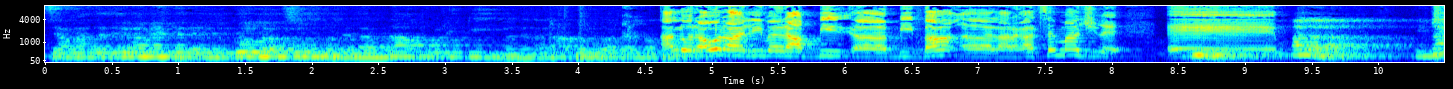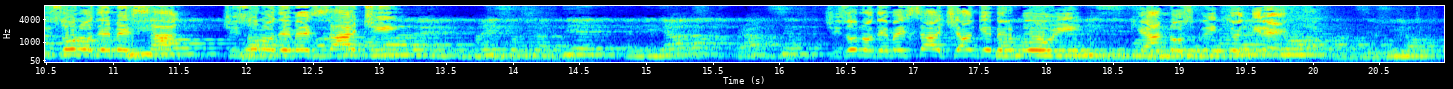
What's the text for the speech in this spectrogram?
siamo andati veramente nel gol azzurro, nella Napoli viva, nella Napoli partita. Allora, ora arriverà Bi- eh, Biba, eh, la ragazza immagine. E... ci sono dei messaggi. Ci sono dei messaggi. Il maestro Chartier e Viviana, grazie. Ci sono dei messaggi anche per voi che hanno scritto in diretta. Grazie Ciro.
